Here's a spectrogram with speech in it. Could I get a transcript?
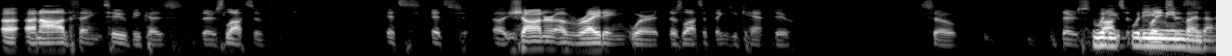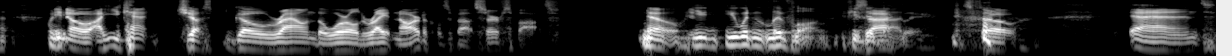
a, an odd thing too because there's lots of it's it's a genre of writing where there's lots of things you can't do. So there's what lots do you, what do you mean by that? you, you know, I, you can't just go around the world writing articles about surf spots. No, you you wouldn't live long if you exactly. did that. Exactly. so, and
